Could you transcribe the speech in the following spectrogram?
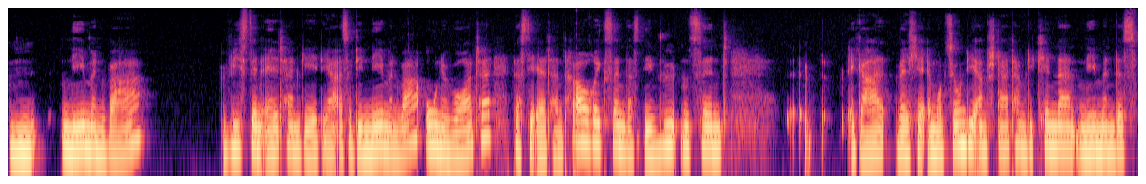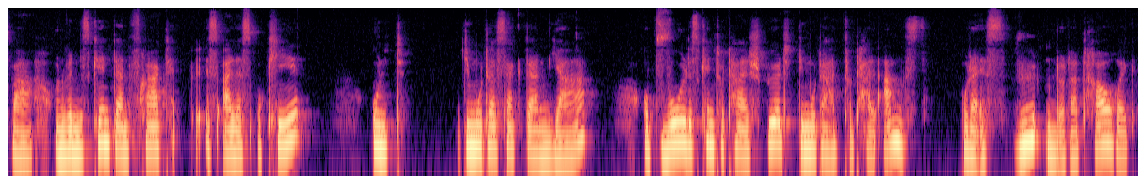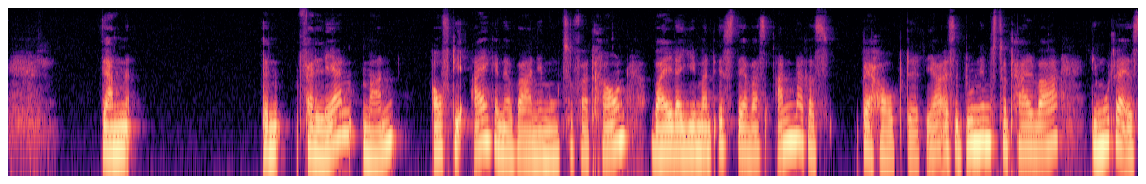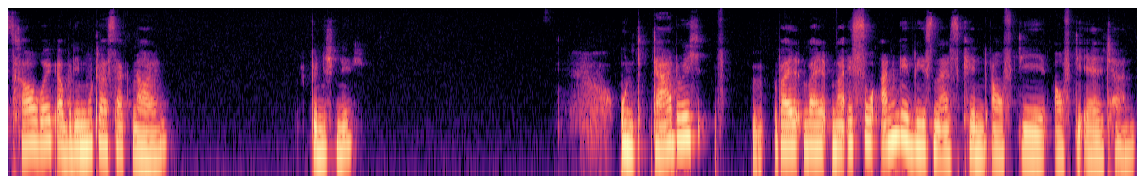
nehmen wahr, wie es den Eltern geht. Ja, also die nehmen wahr, ohne Worte, dass die Eltern traurig sind, dass die wütend sind, äh, egal welche Emotionen die am Start haben, die Kinder nehmen das wahr. Und wenn das Kind dann fragt, ist alles okay? Und die Mutter sagt dann ja, obwohl das Kind total spürt, die Mutter hat total Angst oder ist wütend oder traurig, dann, dann verlernt man auf die eigene Wahrnehmung zu vertrauen, weil da jemand ist, der was anderes behauptet. Ja, also du nimmst total wahr, die Mutter ist traurig, aber die Mutter sagt nein. Bin ich nicht. Und dadurch weil, weil man ist so angewiesen als Kind auf die, auf die Eltern.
